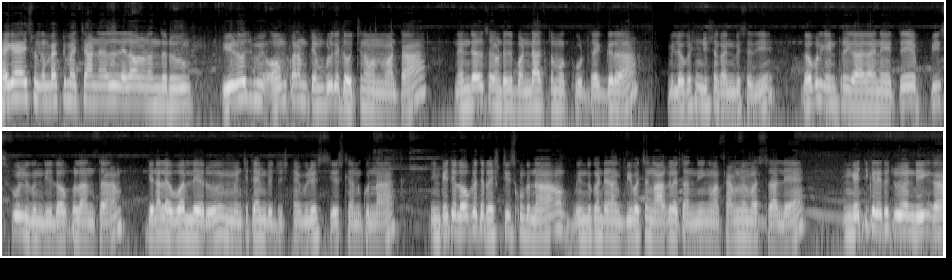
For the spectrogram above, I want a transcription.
Hi guys welcome back to my channel ఎలా ఉన్నారు అందరూ? ఈరోజు మీ ఓంకారం టెంపుల్కి అయితే వచ్చినాం అనమాట నెందల్ సైడ్ ఉంటుంది బండాత్తమ్మ దగ్గర. మీ లొకేషన్ చూసినా కనిపిస్తుంది. లోపలికి ఎంట్రీ కాగానే అయితే పీస్ఫుల్గా ఉంది లోపల అంతా జనాలు ఎవరు లేరు మంచి టైంకి వచ్చిన వీడియోస్ చేసి అనుకున్నా. ఇంకైతే లోపలైతే రెస్ట్ తీసుకుంటున్నా. ఎందుకంటే నాకు బీభత్సంగా ఆకలి ఇంకా మా ఫ్యామిలీ మెంబర్స్ రాలే. ఇంకైతే ఇక్కడైతే చూడండి ఇంకా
